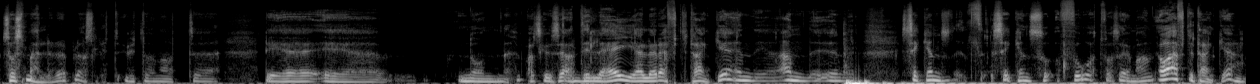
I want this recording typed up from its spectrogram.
så smäller det plötsligt utan att eh, det är någon, vad ska vi säga, delay eller eftertanke. En, en, en second, second thought, vad säger man? Ja, eftertanke. Mm.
